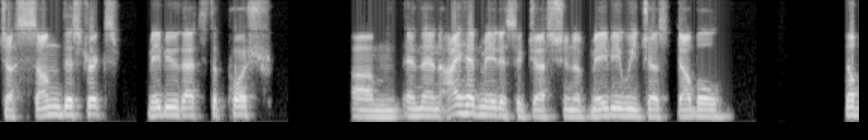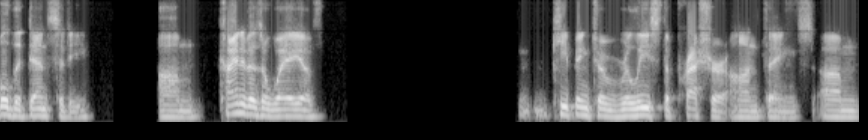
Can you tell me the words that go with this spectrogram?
Just some districts, maybe that's the push. Um, and then I had made a suggestion of maybe we just double double the density, um, kind of as a way of keeping to release the pressure on things. Um,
